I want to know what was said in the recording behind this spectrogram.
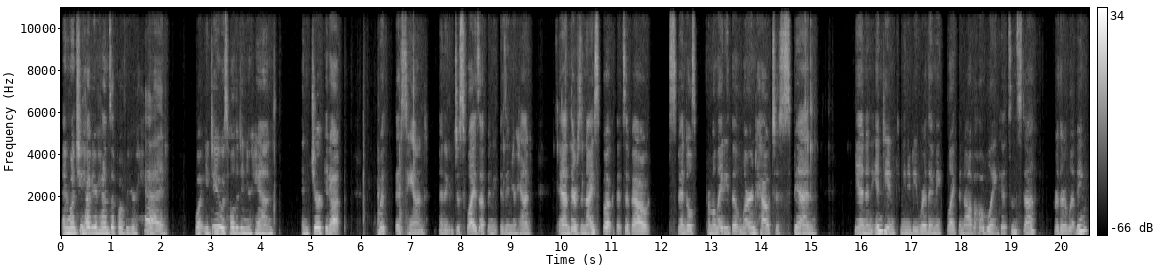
And once you have your hands up over your head, what you do is hold it in your hand and jerk it up with this hand. And it just flies up and is in your hand. And there's a nice book that's about spindles from a lady that learned how to spin in an Indian community where they make like the Navajo blankets and stuff for their living.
